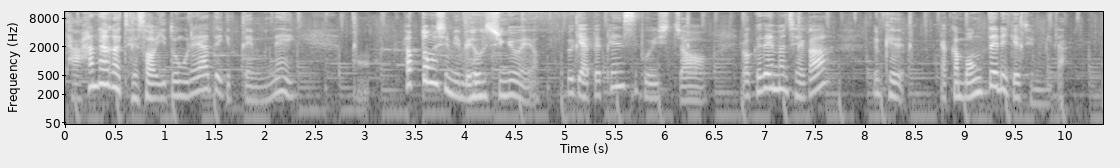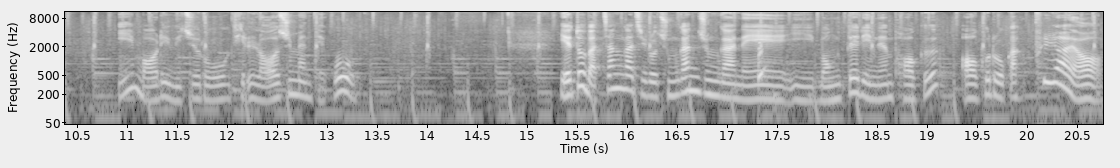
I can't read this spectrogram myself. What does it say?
다 하나가 돼서 이동을 해야 되기 때문에 어, 협동심이 매우 중요해요. 여기 앞에 펜스 보이시죠? 이렇게 되면 제가 이렇게 약간 멍 때리게 됩니다. 이 머리 위주로 딜을 넣어주면 되고 얘도 마찬가지로 중간중간에 이 멍 때리는 버그, 어그로가 풀려요.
